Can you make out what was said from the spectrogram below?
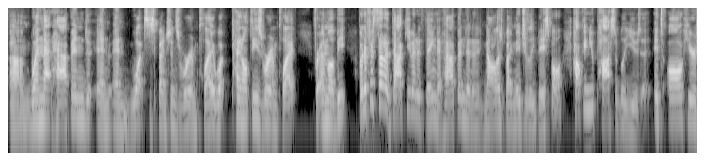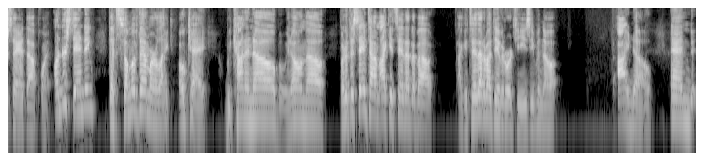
um, when that happened and and what suspensions were in play, what penalties were in play for MLB. But if it's not a documented thing that happened and acknowledged by Major League Baseball, how can you possibly use it? It's all hearsay at that point. Understanding that some of them are like, okay, we kind of know, but we don't know. But at the same time, I could say that about I could say that about David Ortiz, even though I know. And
